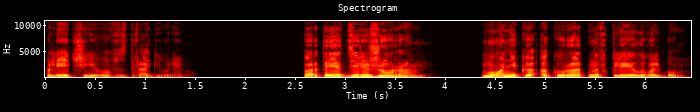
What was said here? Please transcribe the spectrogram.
плечи его вздрагивали. Портрет дирижера Моника аккуратно вклеила в альбом.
